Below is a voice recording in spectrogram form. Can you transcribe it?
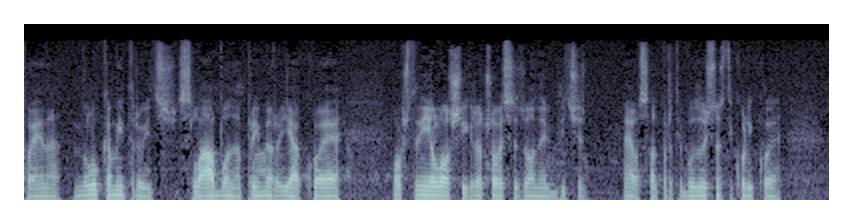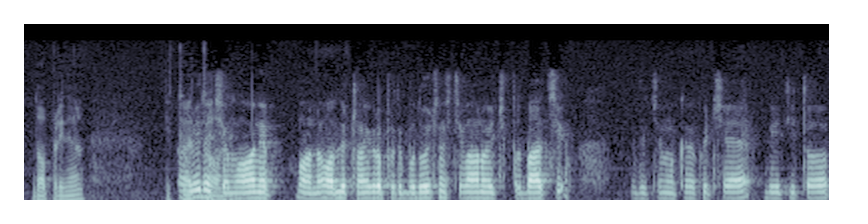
poena, Luka Mitrović slabo, na primjer, iako je uopšte nije loš igrač ove sezone, bit će, evo sad protiv budućnosti koliko je doprineo. I to je Vidjet to. ćemo, on je on, odlično igrao protiv budućnosti, Ivanović je podbacio. Vidjet ćemo kako će biti to u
